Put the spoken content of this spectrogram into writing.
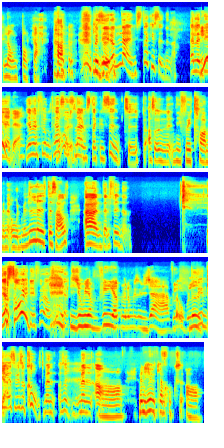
långt borta. Ja. Men det är de närmsta kusinerna. Eller Är det det? Ja men det flodhästens närmsta kusin typ, alltså ni får ju ta mina ord med lite salt, är delfinen. Jag sa ju det i förra avsnittet. Jo, jag vet, men de är så jävla Det olika. är det som är så coolt men, alltså, men ja. Ja, men hur kan man också... Ja,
